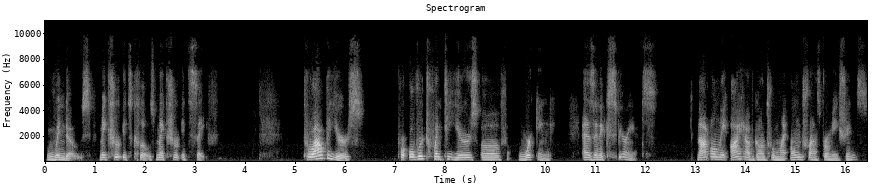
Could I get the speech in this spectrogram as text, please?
windows, make sure it's closed, make sure it's safe. Throughout the years, for over 20 years of working as an experience, not only I have gone through my own transformations,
